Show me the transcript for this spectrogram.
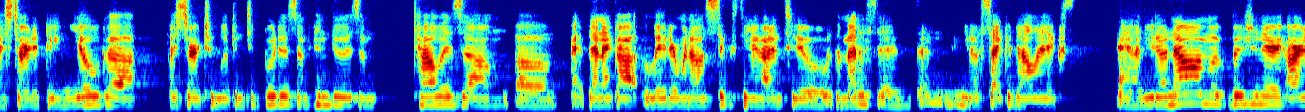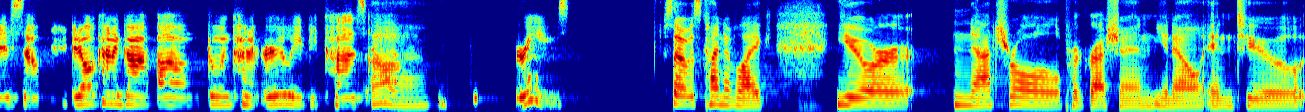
I started doing yoga. I started to look into Buddhism, Hinduism, Taoism. Um, then I got later when I was 16, I got into the medicines and you know psychedelics, and you know now I'm a visionary artist. So it all kind of got um, going kind of early because yeah. of dreams. So it was kind of like your natural progression, you know, into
